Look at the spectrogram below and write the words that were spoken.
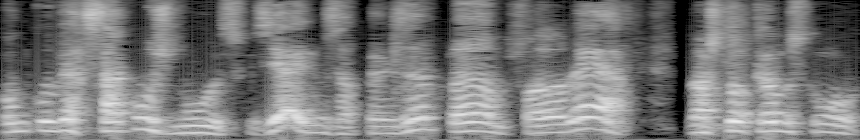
fomos conversar com os músicos. E aí nos apresentamos, falando, é, nós tocamos com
